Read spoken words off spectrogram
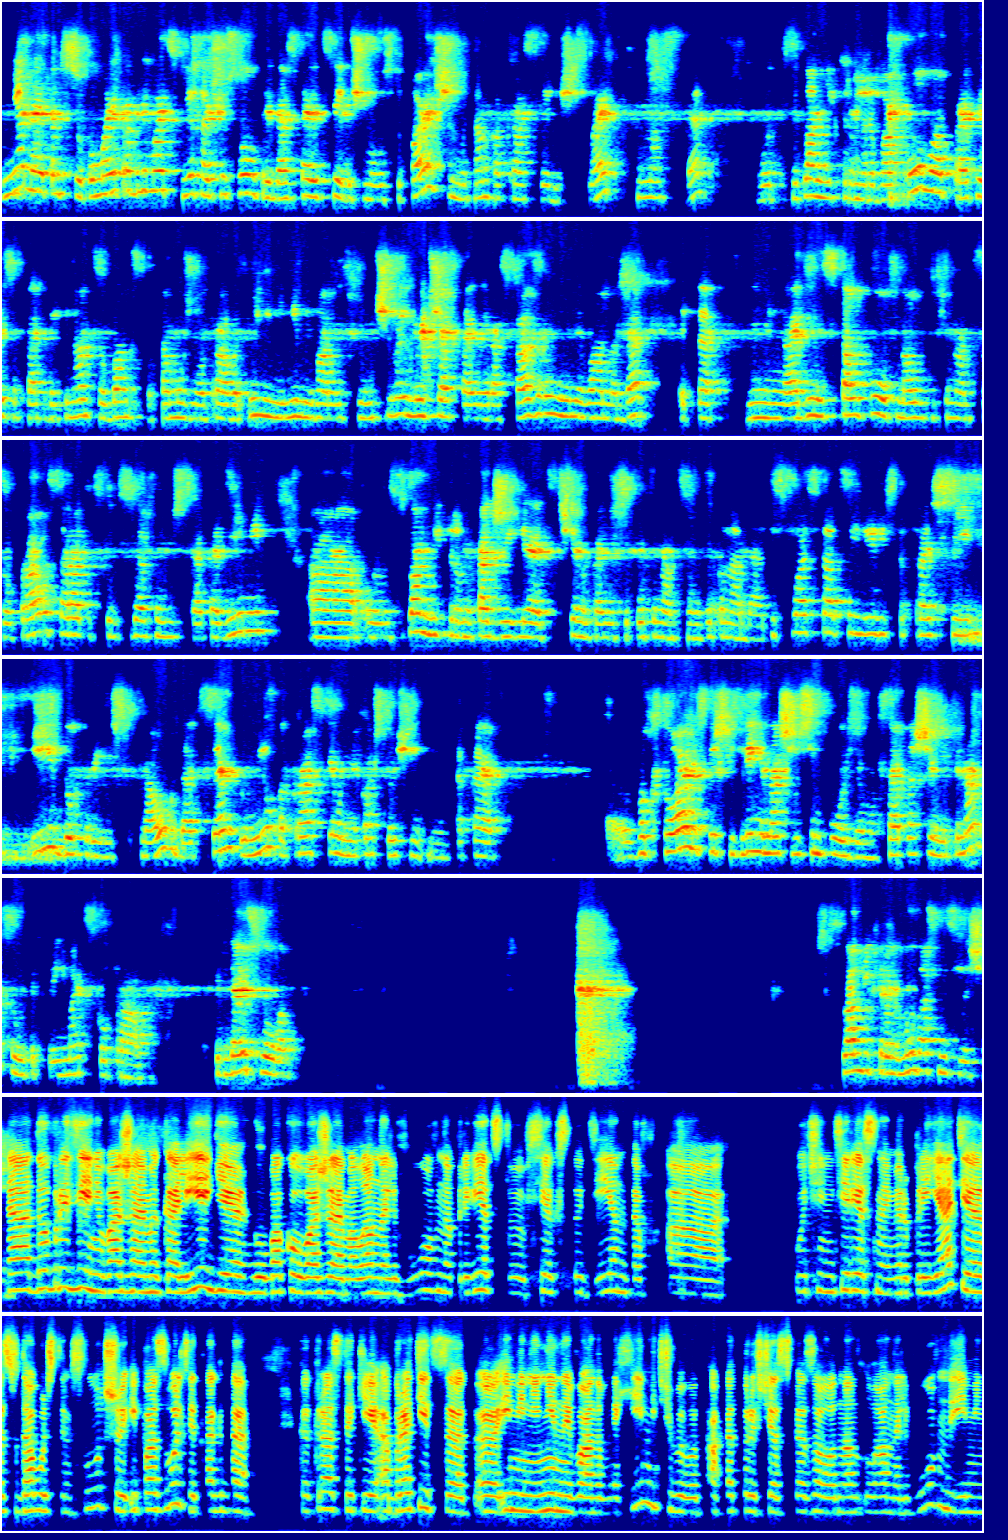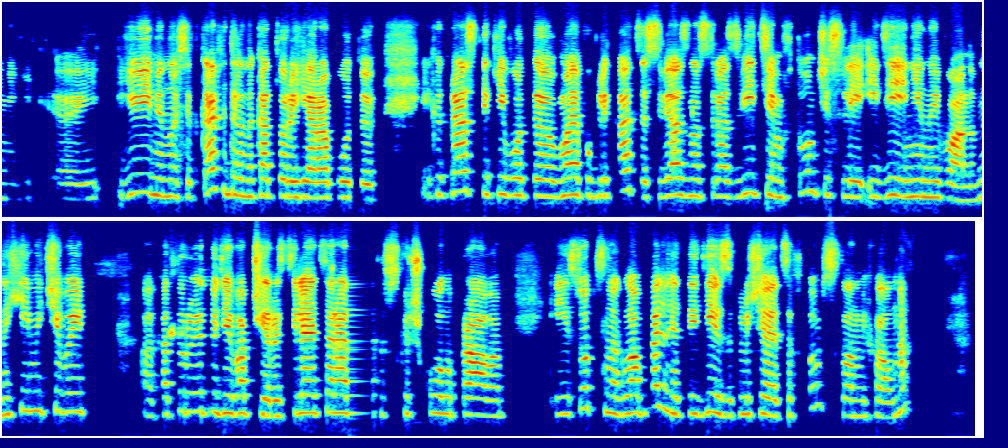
У меня на этом все. По моей проблематике я хочу слово предоставить следующему выступающему. Там как раз следующий слайд у нас. Да? Вот Светлана Викторовна Рыбакова, профессор кафедры финансового банковского таможенного права имени Нины Ивановны Сумчевой. Мы часто о ней рассказываем, Нина Ивановна, да, это один из столпов науки финансового права Саратовской государственной юридической академии. А, э, Светлана Викторовна также является членом комиссии по финансовому законодательству Ассоциации юристов России и доктор юридических наук, доцент. У нее как раз тема, мне кажется, очень такая в актуале с точки зрения нашего симпозиума соотношение финансового и предпринимательского права. Передаю слово. Светлана Викторовна, мы вас не слышим. Да, добрый день, уважаемые коллеги, глубоко уважаемая Лана Львовна. Приветствую всех студентов. А, очень интересное мероприятие, с удовольствием слушаю. И позвольте тогда как раз-таки обратиться к э, имени Нины Ивановны Химичевой, вот, о которой сейчас сказала Лана Львовна, имени э, ее имя носит кафедра, на которой я работаю. И как раз-таки вот э, моя публикация связана с развитием в том числе идеи Нины Ивановны Химичевой, а, которую эту идею вообще разделяет Саратовская школа права. И, собственно, глобально эта идея заключается в том, Светлана Михайловна,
